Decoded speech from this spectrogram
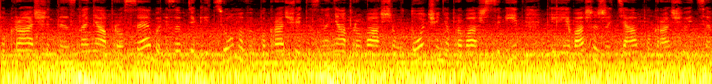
покращити знання про себе, і завдяки цьому ви покращуєте знання про ваше оточення, про ваш світ, і ваше життя покращується.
